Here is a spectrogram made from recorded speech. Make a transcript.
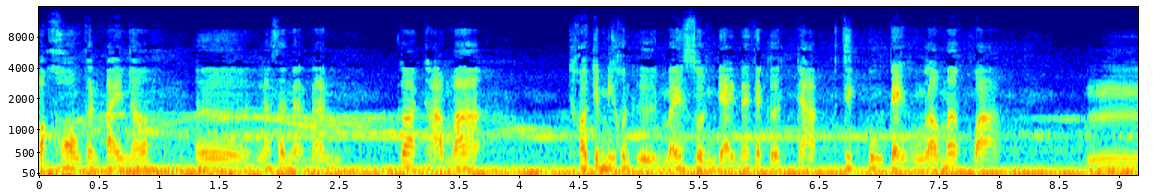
ประคองกันไปเนาะเออ ลักษณะนั้นก็ถามว่า เขาจะมีคนอื่นไหมส่วนใหญ่น่าจะเกิดจากจิตปรุงแต่งของเรามากกว่า อืม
